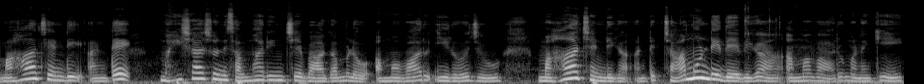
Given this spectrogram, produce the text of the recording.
మహాచండి అంటే మహిషాసుని సంహరించే భాగంలో అమ్మవారు ఈరోజు మహాచండిగా అంటే చాముండీదేవిగా అమ్మవారు మనకి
